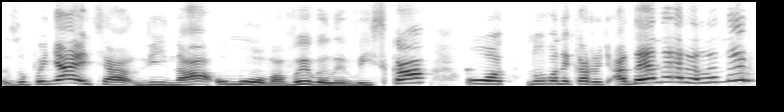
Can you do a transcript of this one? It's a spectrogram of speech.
зупиняється війна, умова, вивели війська, от, ну вони кажуть, а ДНР, ЛНР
